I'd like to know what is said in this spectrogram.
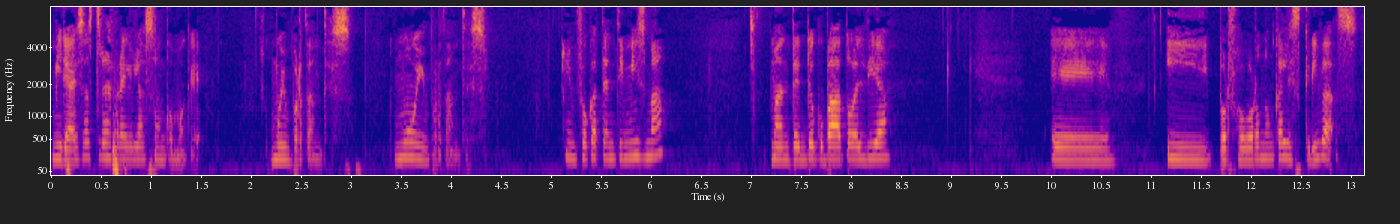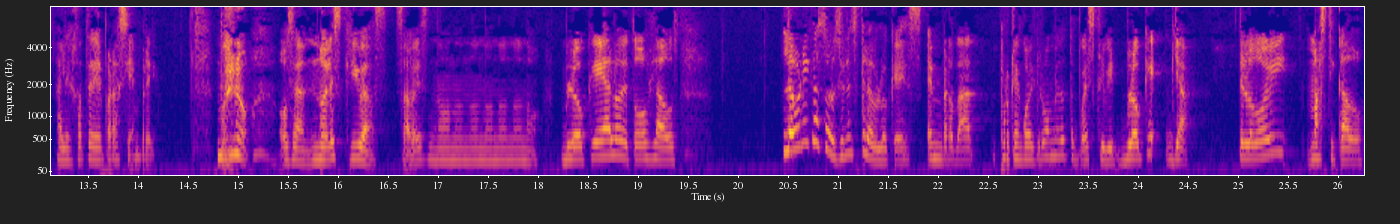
mira, esas tres reglas son como que muy importantes. Muy importantes. Enfócate en ti misma. Mantente ocupada todo el día. Eh, y por favor nunca le escribas. Aléjate de él para siempre. Bueno, o sea, no le escribas, ¿sabes? No, no, no, no, no, no, no. Bloquéalo de todos lados. La única solución es que lo bloquees, en verdad, porque en cualquier momento te puede escribir. Bloque, ya, te lo doy masticado.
